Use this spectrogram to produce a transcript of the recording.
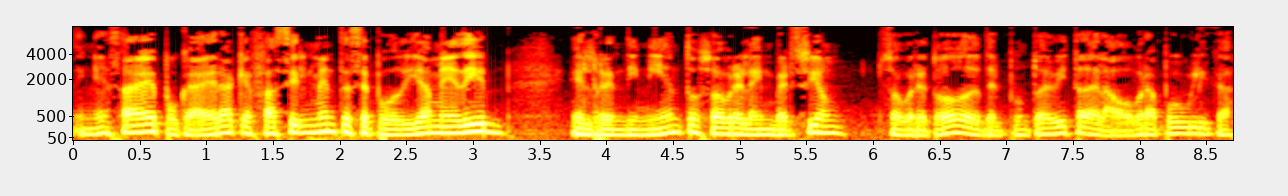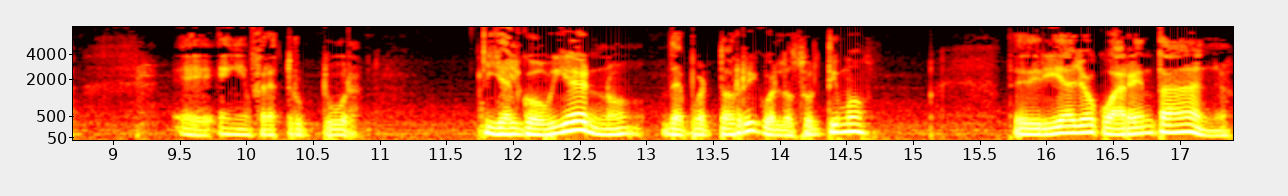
en esa época era que fácilmente se podía medir el rendimiento sobre la inversión, sobre todo desde el punto de vista de la obra pública eh, en infraestructura. Y el gobierno de Puerto Rico en los últimos, te diría yo, 40 años,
